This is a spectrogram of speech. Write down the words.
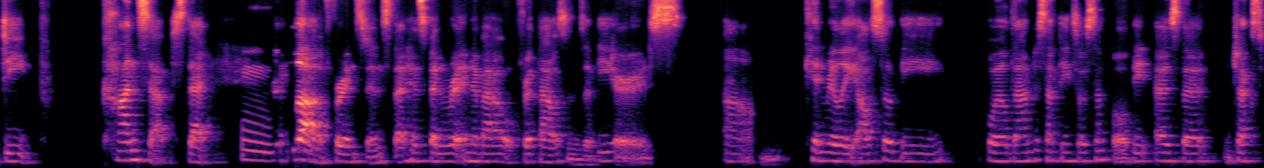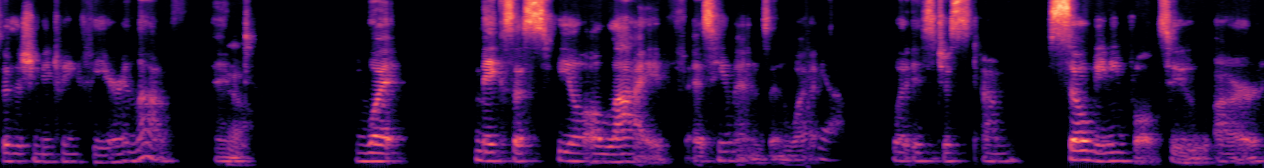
deep concepts that Mm, love, for instance, that has been written about for thousands of years, um, can really also be boiled down to something so simple be, as the juxtaposition between fear and love and Yeah. what makes us feel alive as humans and what Yeah. what is just um, so meaningful to our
